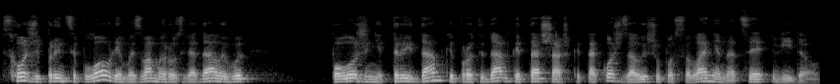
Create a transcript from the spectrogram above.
Схожий принцип ловлі ми з вами розглядали в положенні три дамки проти дамки та шашки. Також залишу посилання на це відео.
